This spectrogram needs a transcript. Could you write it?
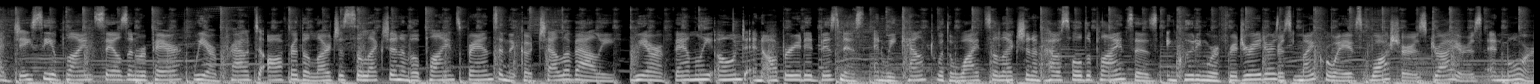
At JC Appliance Sales and Repair, we are proud to offer the largest selection of appliance brands in the Coachella Valley. We are a family owned and operated business, and we count with a wide selection of household appliances, including refrigerators, microwaves, washers, dryers, and more.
